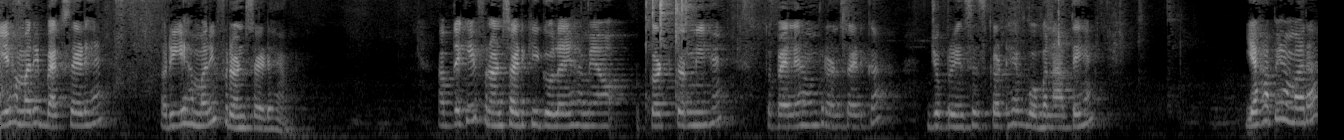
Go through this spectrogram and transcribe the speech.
ये हमारी बैक साइड है और ये हमारी फ्रंट साइड है। अब देखिए फ्रंट साइड की गोलाई हमें कट करनी है। तो पहले हम फ्रंट साइड का जो प्रिंसेस कट है, वो बनाते हैं। यहाँ पे हमारा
